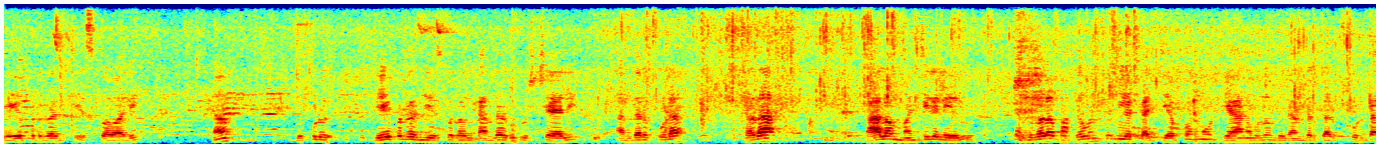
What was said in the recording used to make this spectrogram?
జయప్రదం చేసుకోవాలి. ఎప్పుడు జయప్రదం చేసుకోవడానికి అందరూ కృషి చేయాలి. అందరూ కూడా సదా కాలం మంచిగా లేదు. అందువల్ల భగవంతుని యొక్క జపము ధ్యానములు మీరందరూ గడుపుకుంటా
